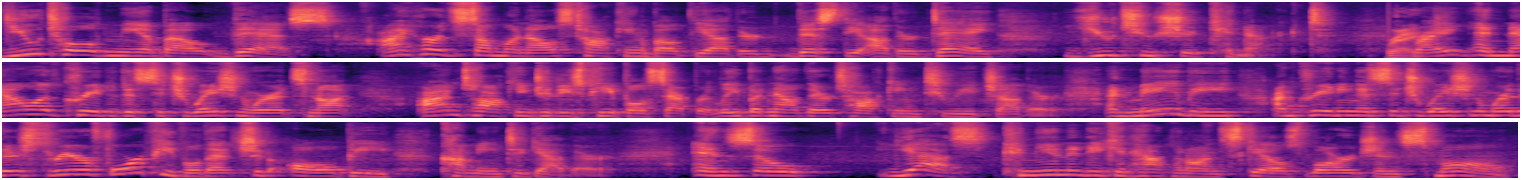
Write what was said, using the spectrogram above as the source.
you told me about this. I heard someone else talking about the other this the other day. You two should connect. Right. right. And now I've created a situation where it's not I'm talking to these people separately, but now they're talking to each other. And maybe I'm creating a situation where there's three or four people that should all be coming together. And so, yes, community can happen on scales large and small,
